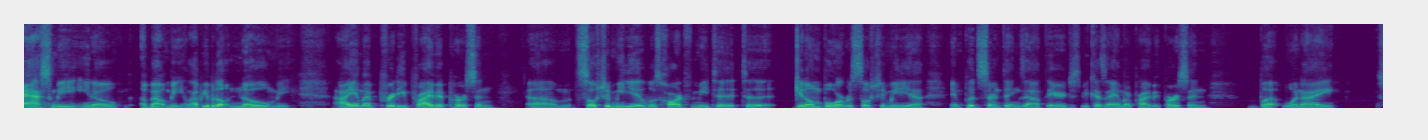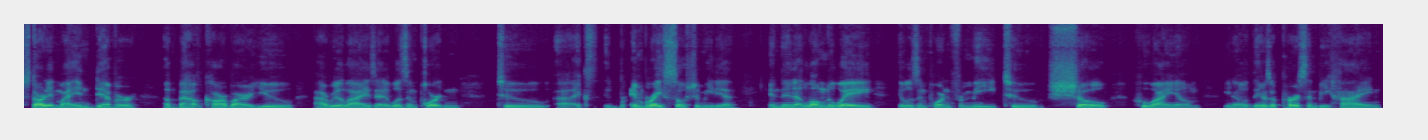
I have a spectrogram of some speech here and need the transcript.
ask me, you know, about me. A lot of people don't know me. I am a pretty private person. Um, social media was hard for me to to get on board with social media and put certain things out there just because I am a private person. But when I started my endeavor about Car Buyer U, I realized that it was important to uh, ex- embrace social media. And then along the way, it was important for me to show who I am. You know, there's a person behind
